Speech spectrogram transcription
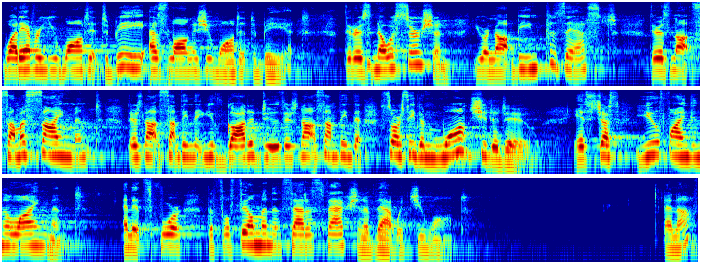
whatever you want it to be as long as you want it to be it. There is no assertion. You're not being possessed. There's not some assignment. There's not something that you've got to do. There's not something that source even wants you to do. It's just you finding alignment and it's for the fulfillment and satisfaction of that which you want. Enough?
